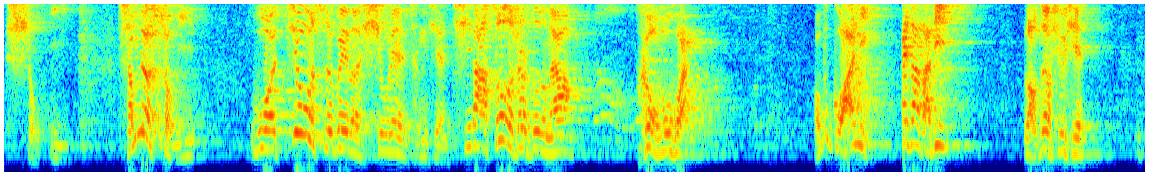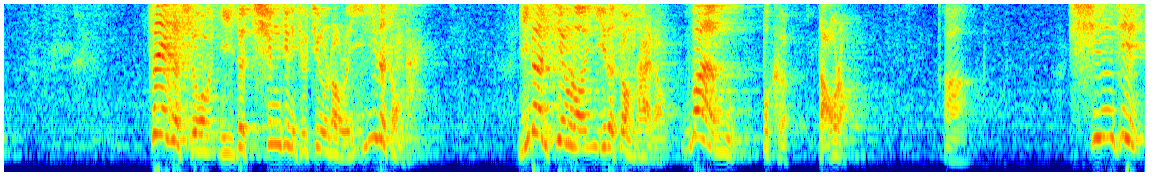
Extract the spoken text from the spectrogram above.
守一。什么叫守一？我就是为了修炼成仙，其他所有的事都怎么样？和我无关，我不管你爱咋咋地，老子要修仙。这个时候，你的清净就进入到了一的状态。一旦进入到一的状态的，万物不可叨扰。啊，心静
